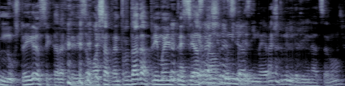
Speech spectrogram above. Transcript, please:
Nu știu, e greu să-i caracterizăm așa pentru, da, da, prima impresie asta. Era și duminică, dimineața, era și duminică dimineața, nu?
